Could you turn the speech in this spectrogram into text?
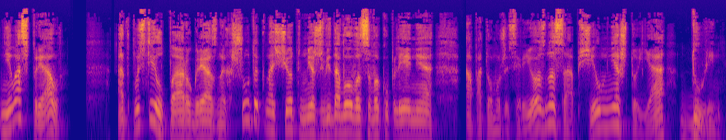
не воспрял. Отпустил пару грязных шуток насчет межвидового совокупления, а потом уже серьезно сообщил мне, что я дурень.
